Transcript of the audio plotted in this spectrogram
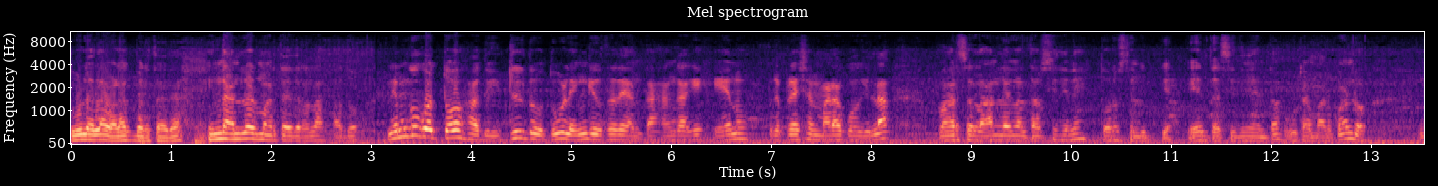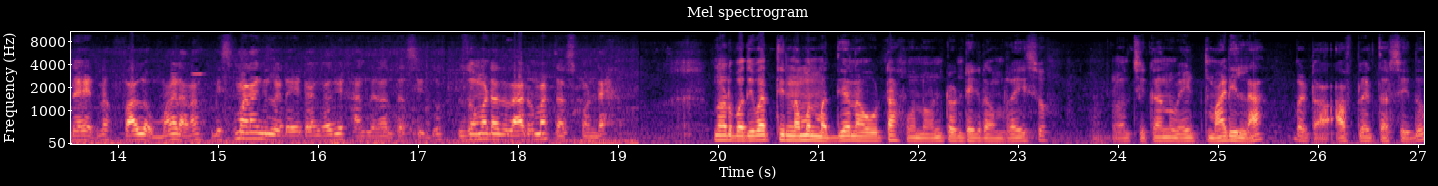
ಧೂಳೆಲ್ಲ ಒಳಗೆ ಬರ್ತಾ ಇದೆ. ಹಿಂದೆ ಅನ್ಲೋಡ್ ಮಾಡ್ತಾ ಇದ್ರಲ್ಲ ಅದು. ನಿಮಗೂ ಗೊತ್ತು, ಅದು ಇಡ್ಲದು ಧೂಳು ಹೆಂಗಿರ್ತದೆ ಅಂತ. ಹಾಗಾಗಿ ಏನು ಪ್ರಿಪ್ರೇಷನ್ ಮಾಡೋಕೆ ಹೋಗಿಲ್ಲ. ಪಾರ್ಸಲ್ ಆನ್ಲೈನಲ್ಲಿ ತರಿಸಿದ್ದೀನಿ ತೋರಿಸ್ತೀನಿ ನಿಮಗೆ ಏನು ತರಿಸಿದ್ದೀನಿ ಅಂತ ಊಟ ಮಾಡಿಕೊಂಡು ಡಯೆಟ್ನ ಫಾಲೋ ಮಾಡೋಣ. ಮಿಸ್ ಮಾಡೋಂಗಿಲ್ಲ ಡಯಟ್ ಹಂಗಾಗಿ ಆನ್ಲೈನಲ್ಲಿ ತರಿಸಿದ್ದು. ಝೊಮ್ಯಾಟೋದಲ್ಲಿ ಆರ್ಡ್ರ್ ಮಾಡಿ ತರಿಸ್ಕೊಂಡೆ. ನೋಡ್ಬೋದು ಇವತ್ತಿನ ನಮ್ಮನ್ನು ಮಧ್ಯಾಹ್ನ ಊಟ ಒಂದು one twenty gram rice chicken weight ಮಾಡಿಲ್ಲ ಬಟ್ ಹಾಫ್ ಪ್ಲೇಟ್ ತರಿಸಿದ್ದು.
